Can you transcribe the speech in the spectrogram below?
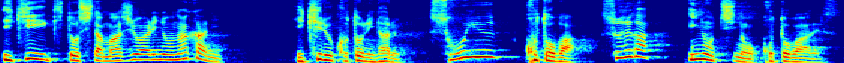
生き生きとした交わりの中に生きることになる。そういう言葉。それが命の言葉です。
